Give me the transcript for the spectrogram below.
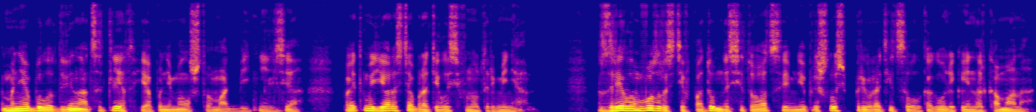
Мне было 12 лет, я понимал, что мать бить нельзя, поэтому ярость обратилась внутрь меня. В зрелом возрасте в подобной ситуации мне пришлось превратиться в алкоголика и наркомана,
